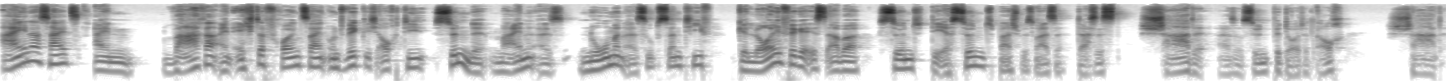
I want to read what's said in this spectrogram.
einerseits ein wahrer, ein echter Freund sein und wirklich auch die Sünde meinen als Nomen, als Substantiv. Geläufiger ist aber Sünd, der Sünd beispielsweise, das ist schade. Also Sünd bedeutet auch schade.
